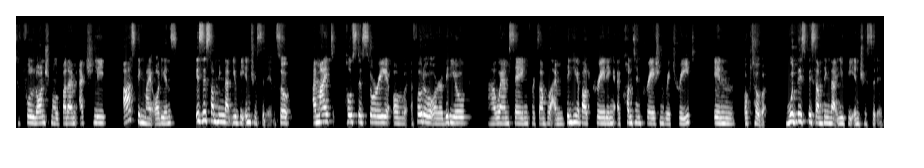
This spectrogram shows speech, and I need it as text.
to full launch mode, but I'm actually asking my audience, is this something that you'd be interested in? So I might post a story of a photo or a video uh, where I'm saying, for example, I'm thinking about creating a content creation retreat in October. Would this be something that you'd be interested in?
